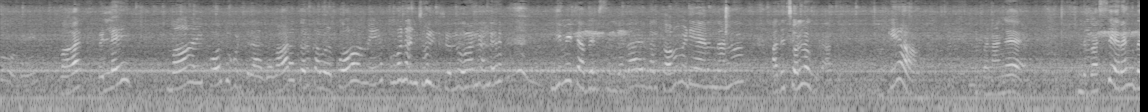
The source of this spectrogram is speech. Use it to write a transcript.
போவோமே. வார் வெள்ளை. மாறி போட்டு கொடுத்துறாத வாரத்தொருக்க அவள் போவாமே போனான்னு சொல்லிட்டு சொல்லுவானால லிமிட்டாக பேசுகிறதா இருந்தாலும் காமெடியாக இருந்தாலும் அது சொல்லக்கூடாது. ஓகேயா இப்போ நாங்கள் இந்த பஸ் இறங்குத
